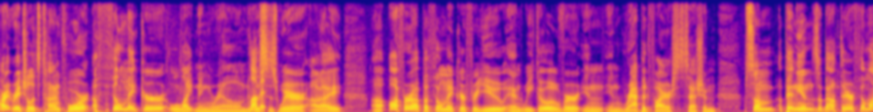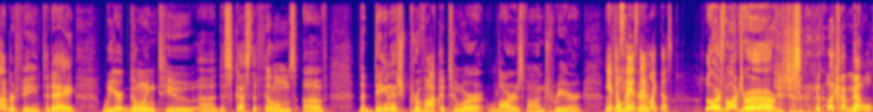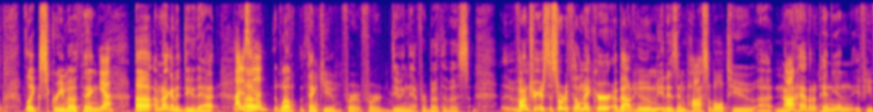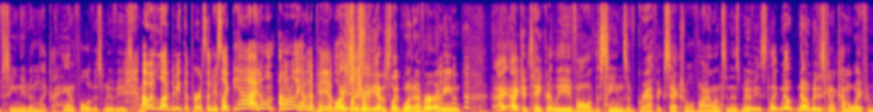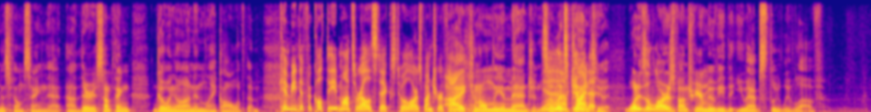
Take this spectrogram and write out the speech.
All right, Rachel, it's time for a filmmaker lightning round. Love this it. is where I uh, offer up a filmmaker for you, and we go over in in rapid fire session some opinions about their filmography. Today, we are going to uh, discuss the films of the Danish provocateur Lars von Trier. You have to say his name like this. Lars von Trier. just like a metal like screamo thing. Yeah. Uh, I'm not going to do that. I just Uh, did. Well, thank you for for doing that for both of us. Von Trier is the sort of filmmaker about whom it is impossible to uh, not have an opinion if you've seen even like a handful of his movies. I'm- I would love to meet the person who's like, yeah, I don't, I don't really have an opinion of Lars von just, Trier. yeah, it's like whatever. I mean, I, I could take or leave all of the scenes of graphic sexual violence in his movies. Like, no, nobody's going to come away from his film saying that. Uh, there is something going on in like all of them. Can be difficult to eat mozzarella sticks to a Lars von Trier film. I can only imagine. so let's I've get into it. What is a Lars von Trier movie that you absolutely love?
